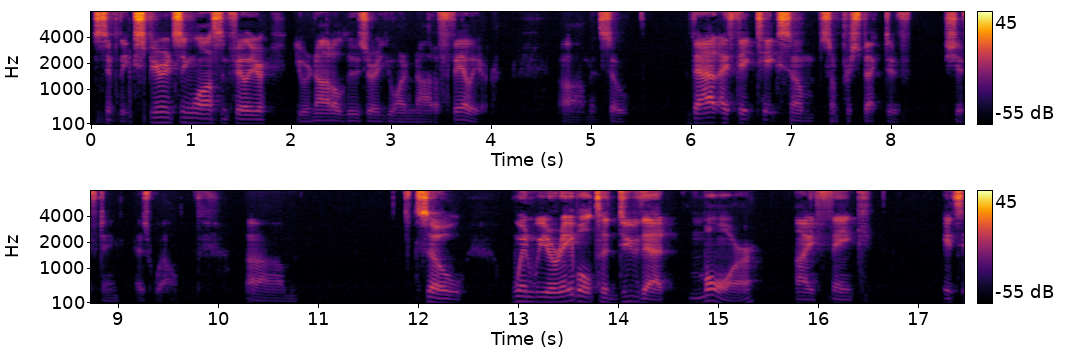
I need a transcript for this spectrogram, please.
simply experiencing loss and failure. You are not a loser. You are not a failure. Um, and so that I think takes some some perspective shifting as well. Um, so when we are able to do that more, I think it's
